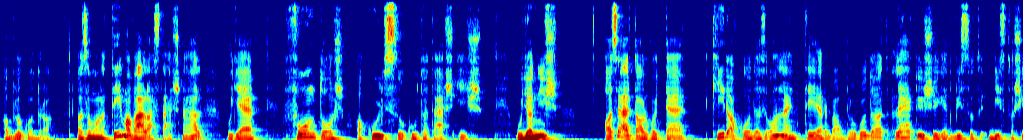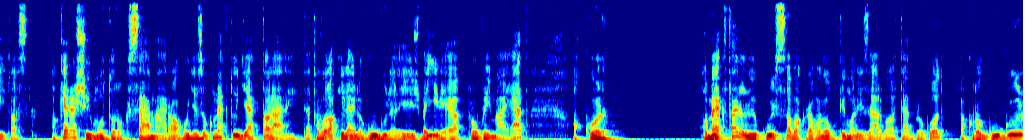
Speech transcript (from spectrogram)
a blogodra. Azonban a témaválasztásnál ugye fontos a kulcsszókutatás is. Ugyanis azáltal, hogy te kirakod az online térbe a blogodat, lehetőséget biztosítasz a kereső motorok számára, hogy azok meg tudják találni. Tehát ha valaki leül a Google elé és beírja a problémáját, akkor ha megfelelő kulcsszavakra van optimalizálva a te blogod, akkor a Google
